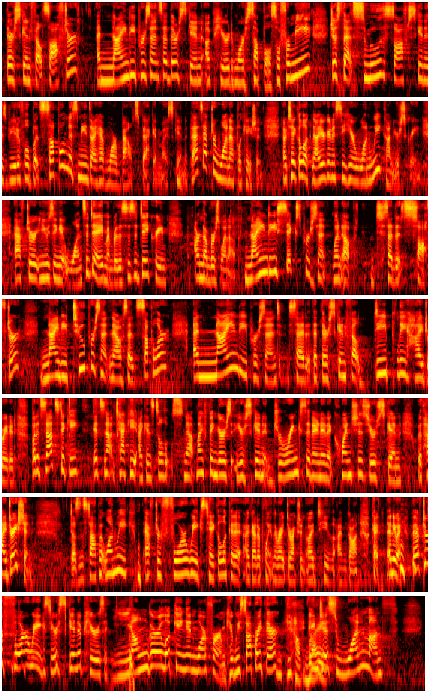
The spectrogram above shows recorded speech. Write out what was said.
their skin felt softer, and 90% said their skin appeared more supple. So for me, just that smooth, soft skin is beautiful, but suppleness means I have more bounce back in my skin. That's after one application. Now take a look. Now you're gonna see here one week on your screen. After using it once a day, remember this is a day cream, our numbers went up. 96% went up said it's softer, 92% now said suppler, and 90% said that their skin felt deeply hydrated. But it's not sticky, it's not tacky. I can still snap my fingers. Your skin drinks it in and it quenches your skin with hydration. Doesn't stop at one week. After four weeks, take a look at it. I got to point in the right direction. Oh, I'm gone. Okay, anyway, after four weeks, your skin appears younger looking and more firm. Can we stop right there? Yeah, right. In just one month,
